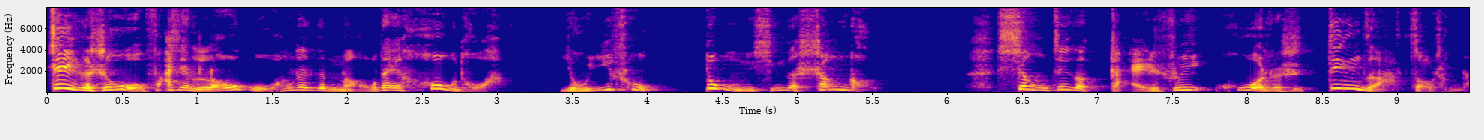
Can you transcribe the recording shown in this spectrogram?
这个时候，我发现老古王这个脑袋后头啊，有一处洞形的伤口，像这个改锥或者是钉子啊造成的。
